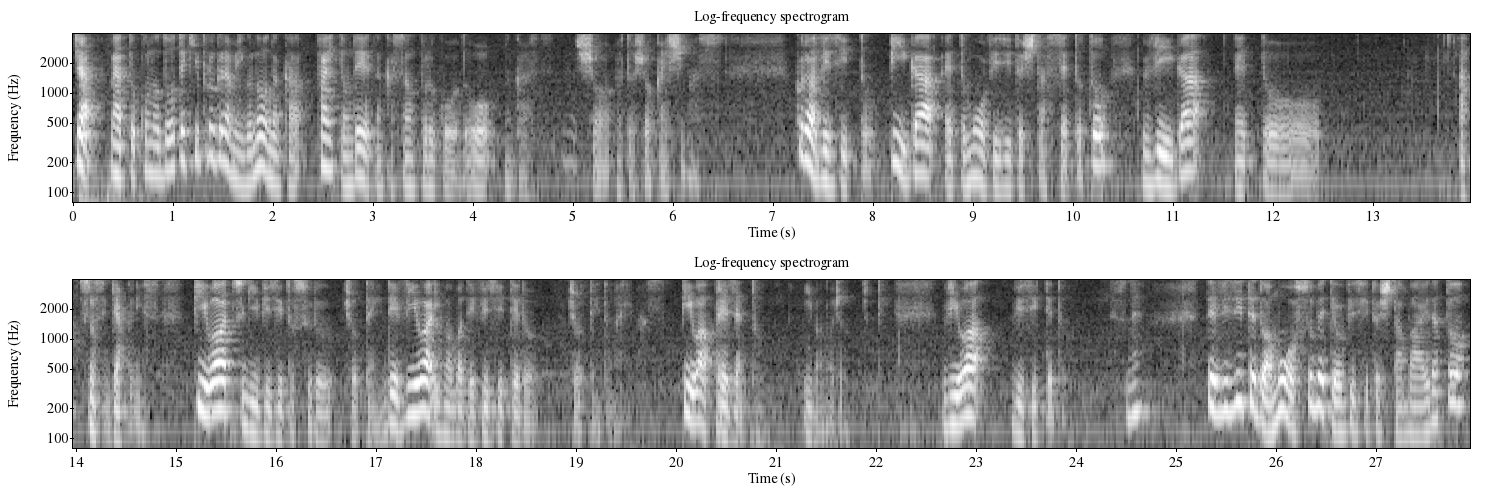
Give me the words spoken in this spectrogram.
じゃあ、あとこの動的プログラミングのなんか Python でなんかサンプルコードをなんか紹介します。これは visit。P が、えっと、もう visit したセットと V が、えっと、あ、すみません、逆にです。P は次 visit する頂点で、V は今まで visited 頂点となります。P はプレゼント。今の頂点。V は visited ですね。で、visited はもうすべてを visit した場合だと、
